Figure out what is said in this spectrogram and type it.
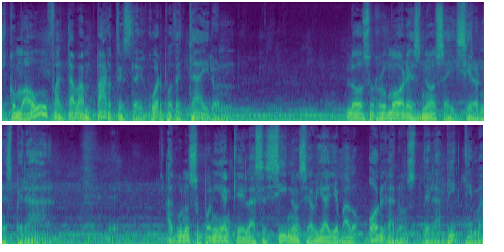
Y como aún faltaban partes del cuerpo de Tyron, los rumores no se hicieron esperar. Eh, algunos suponían que el asesino se había llevado órganos de la víctima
